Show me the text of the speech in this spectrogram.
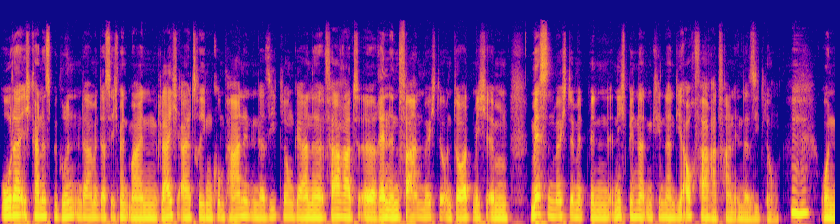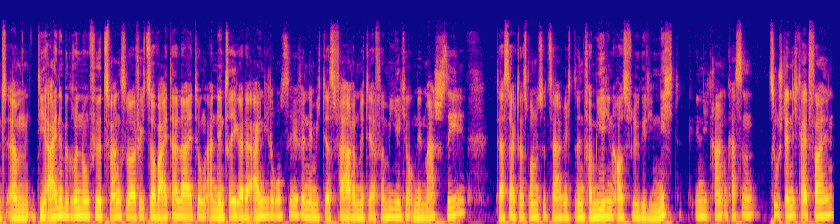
Oder ich kann es begründen damit, dass ich mit meinen gleichaltrigen Kumpanen in der Siedlung gerne Fahrradrennen äh, fahren möchte und dort mich ähm, messen möchte mit, mit nicht behinderten Kindern, die auch Fahrrad fahren in der Siedlung. Mhm. Und ähm, die eine Begründung führt zwangsläufig zur Weiterleitung an den Träger der Eingliederungshilfe, nämlich das Fahren mit der Familie um den Maschsee. Das sagt das Bundessozialgericht, sind Familienausflüge, die nicht in die Krankenkassenzuständigkeit fallen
